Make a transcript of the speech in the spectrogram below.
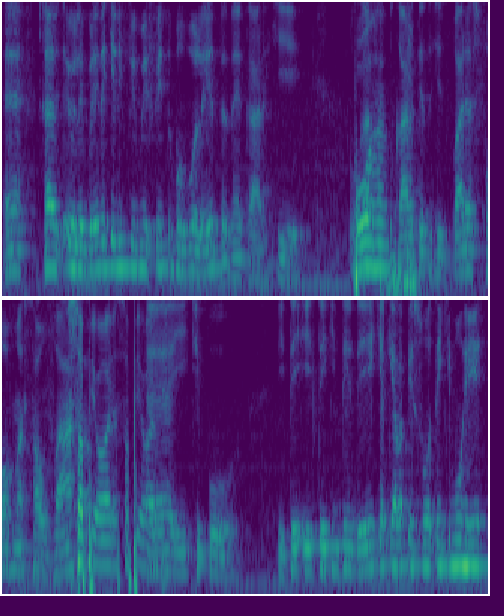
É, cara, eu lembrei daquele filme Efeito Borboleta, né, cara? Que o, Porra. Cara, o cara tenta de várias formas salvar. só piora, só piora. É, e tipo, e tem, ele tem que entender que aquela pessoa tem que morrer.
